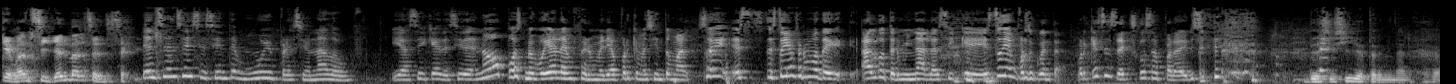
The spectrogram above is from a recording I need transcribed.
que van siguiendo al sensei. El sensei se siente muy presionado Y así que decide, no, pues me voy a la enfermería porque me siento mal. Soy, es- estoy enfermo de algo terminal, así que estudien por su cuenta. Porque esa es excusa para irse. De suicidio terminal, ajá,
